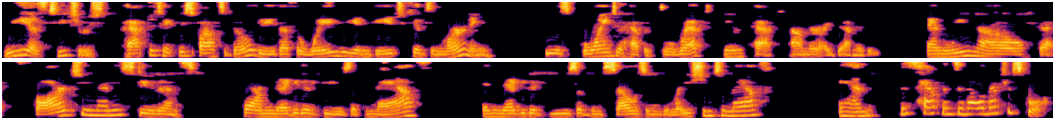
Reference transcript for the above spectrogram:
We as teachers have to take responsibility that the way we engage kids in learning is going to have a direct impact on their identity. And we know that far too many students form negative views of math and negative views of themselves in relation to math. And this happens in elementary school.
